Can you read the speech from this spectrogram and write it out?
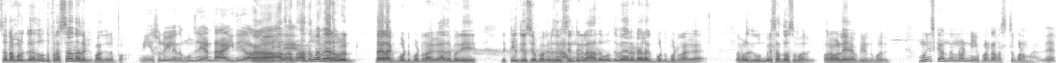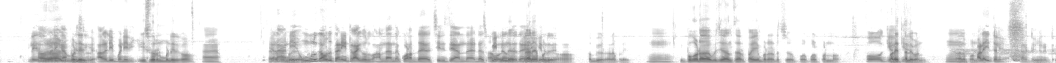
சார் நம்மளுக்கு அது வந்து ஃப்ரெஷ்ஷாக தான் இருக்குது பார்க்குறப்போ நீங்க சொல்லுவீங்களே இந்த மூஞ்சில ஏன்டா மாட்டேங்குது அதெல்லாம் வேற ஒரு டைலாக் போட்டு பண்ணுறாங்க அதே மாதிரி இந்த கிளி ஜோசியம் பார்க்குற. சீன் அதை வந்து வேற டைலாக் போட்டு பண்ணுறாங்க நம்மளுக்கு உண்மையாக சந்தோஷமா இருக்குது பரவாயில்லையே அப்படின்ற மாதிரி முனிஷ்காந்தனோட நீங்க பண்ற ஃபர்ஸ்ட் படமா அது? பண்ணிருக்கேன். ஆல்ரெடி பண்ணிருக்கீங்க ஈஸ்வரன் பண்ணியிருக்கோம். ஏன்னா நீ உங்களுக்கு அவரு தனி ட்ராக் இருக்கும். அந்த அந்த குடத்தை சிரித்து அந்த டஸ்ட்பின் நிறைய பண்ணியிருக்கோம். ஆ, தம்பி நிறைய பண்ணியிருக்கோம். இப்போ கூட விஜயகாந்த் சார் பையன் படம் அடிச்சு பண்ணோம். Okay Padaithalaivan. Padaithalaivan. Correct correct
